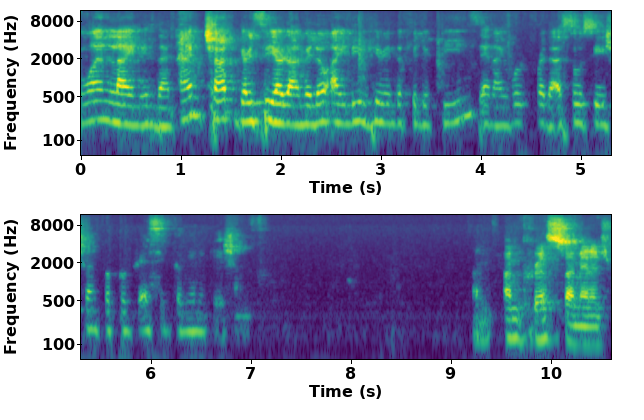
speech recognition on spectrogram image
one line is that I'm Chat Garcia Ramilo. I live here in the Philippines and I work for the Association for Progressive Communications. I'm, I'm Chris. I manage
